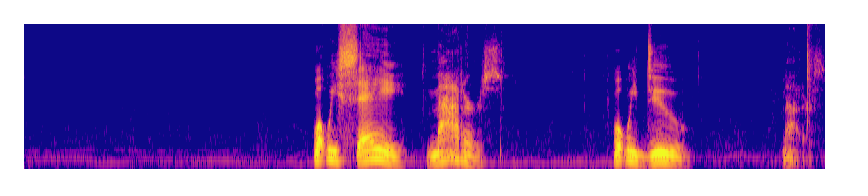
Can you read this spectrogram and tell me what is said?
What we say matters. What we do matters.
